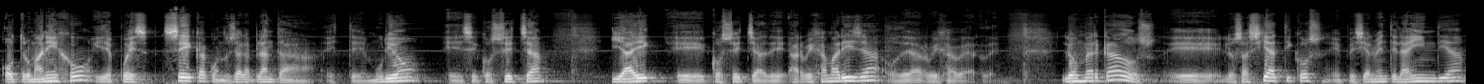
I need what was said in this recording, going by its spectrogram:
otro manejo, y después seca, cuando ya la planta este, murió, eh, se cosecha y hay eh, cosecha de arveja amarilla o de arveja verde. Los mercados, eh, los asiáticos, especialmente la India,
